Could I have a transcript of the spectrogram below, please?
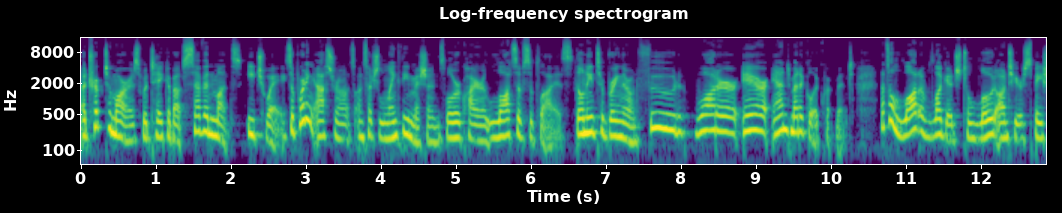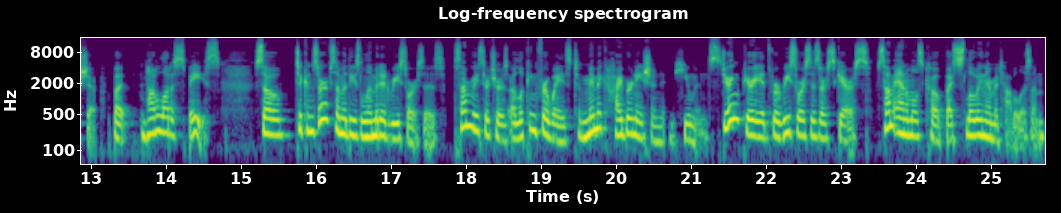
a trip to Mars would take about seven months each way. Supporting astronauts on such lengthy missions will require lots of supplies. They'll need to bring their own food, water, air, and medical equipment. That's a lot of luggage to load onto your spaceship, but not a lot of space. So, to conserve some of these limited resources, some researchers are looking for ways to mimic hibernation in humans. During periods where resources are scarce, some animals cope by slowing their metabolism.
